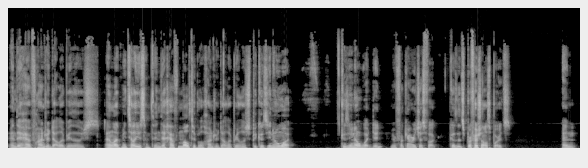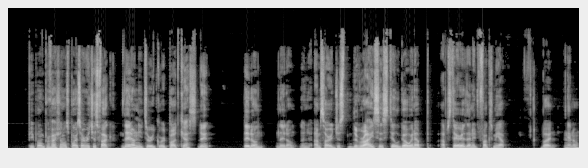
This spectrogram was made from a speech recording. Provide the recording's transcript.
and they have hundred dollar billers and let me tell you something they have multiple hundred dollar billers because you know what? Because you know what dude? They're fucking rich as fuck because it's professional sports. And people in professional sports are rich as fuck. They don't need to record podcasts, dude. They don't. They don't. I'm sorry. Just the rice is still going up upstairs, and it fucks me up. But you know,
